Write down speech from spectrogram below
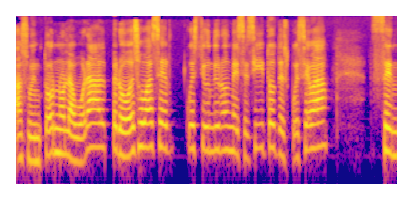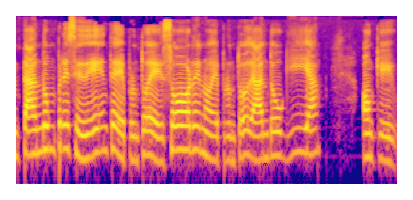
a su entorno laboral, pero eso va a ser cuestión de unos mesecitos, después se va sentando un precedente de pronto de desorden o de pronto dando guía, aunque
